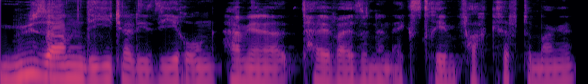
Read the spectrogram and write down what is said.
mühsamen Digitalisierung haben wir teilweise einen extremen Fachkräftemangel.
